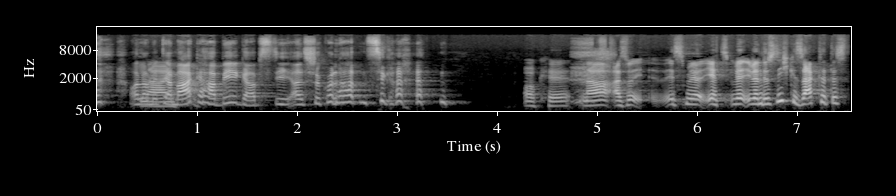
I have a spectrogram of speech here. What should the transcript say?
Oder Nein. mit der Marke HB gab es die als Schokoladenzigaretten. Okay, na, also ist mir jetzt, wenn du es nicht gesagt hättest,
